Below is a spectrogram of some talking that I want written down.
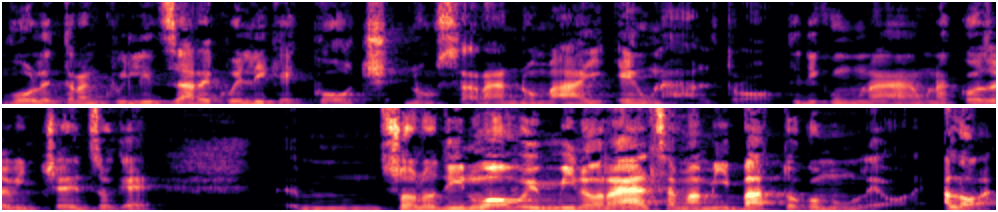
vuole tranquillizzare quelli che coach non saranno mai, è un altro. Ti dico una, una cosa, Vincenzo, che um, sono di nuovo in minoranza, ma mi batto come un leone. Allora,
